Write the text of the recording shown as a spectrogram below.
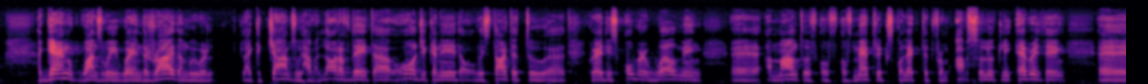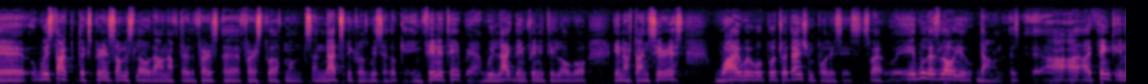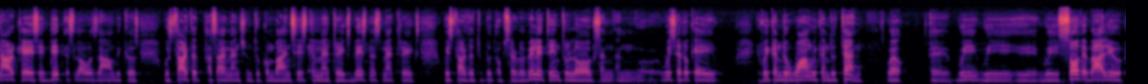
again, once we were in the ride and we were like champs, we have a lot of data, all you can eat. Oh, we started to uh, create this overwhelming uh, amount of, of, of, metrics collected from absolutely everything. Uh, we started to experience some slowdown after the first, uh, first 12 months, and that's because we said, okay, Infinity, yeah, we like the Infinity logo in our time series, why we will put retention policies. So it will slow you down. I, I, think in our case, it did slow us down because we started, as I mentioned, to combine system metrics, business metrics. We started to put observability into logs, and, and we said, okay, if we can do one, we can do 10. Well, uh, we, we, uh, we saw the value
